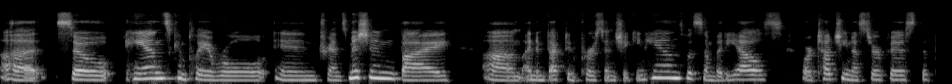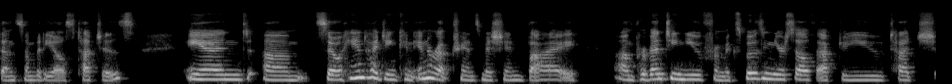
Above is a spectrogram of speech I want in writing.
Uh, so hands can play a role in transmission by um, an infected person shaking hands with somebody else or touching a surface that then somebody else touches. And um, so hand hygiene can interrupt transmission by um, preventing you from exposing yourself after you touch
